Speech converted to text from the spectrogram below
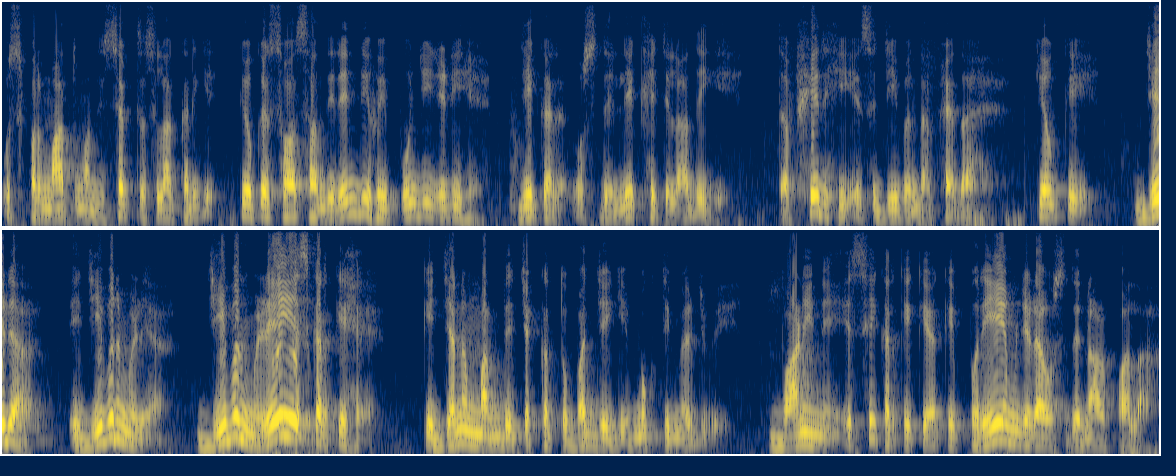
ਉਸ ਪਰਮਾਤਮਾ ਦੀ ਸਿਫਤ ਸਲਾਹ ਕਰੀਏ, ਕਿਉਂਕਿ ਸਵਾਸਾਂ ਦੀ ਰਹਿੰਦੀ ਹੋਈ ਪੂੰਜੀ ਜਿਹੜੀ ਹੈ, ਜੇਕਰ ਉਸ ਦੇ ਲੇਖੇ ਚਲਾ ਦਈਏ, ਤਾਂ ਫਿਰ ਹੀ ਇਸ ਜੀਵਨ ਦਾ ਫਾਇਦਾ ਹੈ। ਕਿਉਂਕਿ ਜਿਹੜਾ ਇਹ ਜੀਵਨ ਮਿਲਿਆ, ਜੀਵਨ ਮਿਲੇ ਇਸ ਕਰਕੇ ਹੈ ਕਿ ਜਨਮ ਮਰਨ ਦੇ ਚੱਕਰ ਤੋਂ ਬਚ ਜਾਈਏ, ਮੁਕਤੀ ਮਿਲ ਜਵੇ। ਬਾਣੀ ਨੇ ਇਸੇ ਕਰਕੇ ਕਿਹਾ ਕਿ ਪ੍ਰੇਮ ਜਿਹੜਾ ਉਸ ਦੇ ਨਾਲ ਪਾਲਾ,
